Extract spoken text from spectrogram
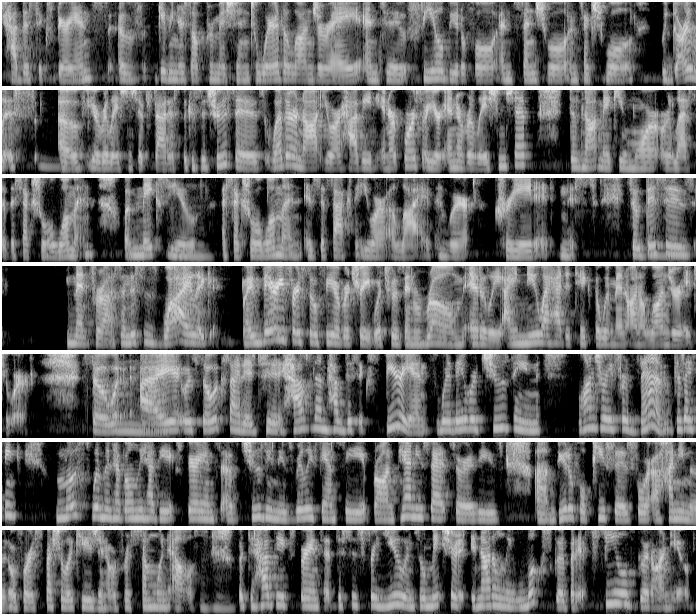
had this experience of giving yourself permission to wear the lingerie and to feel beautiful and sensual and sexual regardless of your relationship status. Because the truth is whether or not you're having intercourse or you're in a relationship does not make you more or less of a sexual woman. What makes you mm. a sexual woman is the fact that you are alive and we're created in this. So this mm. is meant for us. And this is why like my very first Sophia retreat, which was in Rome, Italy, I knew I had to take the women on a lingerie tour. So mm. I was so excited to have them have this experience where they were choosing lingerie for them. Because I think most women have only had the experience of choosing these really fancy bra and panty sets or these um, beautiful pieces for a honeymoon or for a special occasion or for someone else. Mm-hmm. But to have the experience that this is for you, and so make sure it not only looks good, but it feels good on you.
